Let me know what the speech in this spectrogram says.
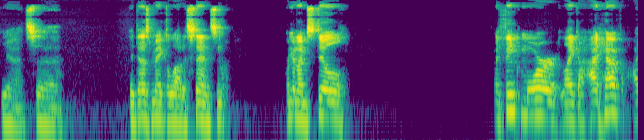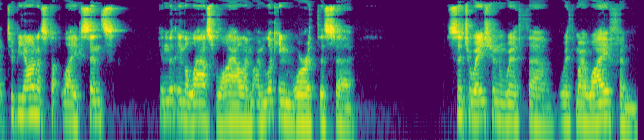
Yeah, it's uh, it does make a lot of sense. And I mean, I'm still, I think more like I have, I, to be honest, like since in the in the last while, I'm I'm looking more at this uh, situation with uh, with my wife and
